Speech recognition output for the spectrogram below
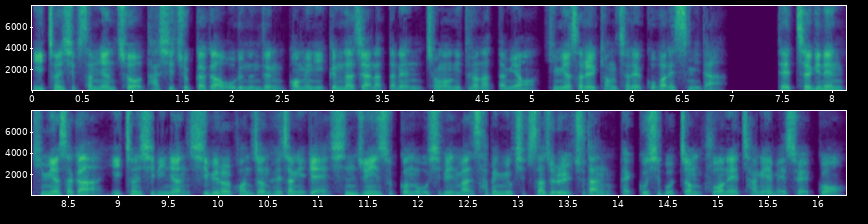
2013년 초 다시 주가가 오르는 등 범행이 끝나지 않았다는 정황이 드러났다며 김 여사를 경찰에 고발했습니다. 대책위는 김 여사가 2012년 11월 권 전 회장에게 신주인 수권 51만 464주를 주당 195.9원에 장에 매수했고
